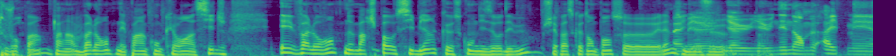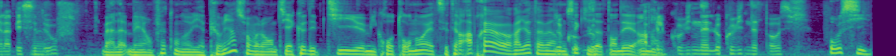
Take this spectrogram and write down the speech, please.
Toujours pas. Enfin, Valorant n'est pas un concurrent à Siege. Et Valorant ne marche pas aussi bien que ce qu'on disait au début. Je sais pas ce que t'en penses, euh, Il y, mais je. il y a y une énorme hype, mais elle a baissé de ouf. Bah là- mais en fait, il n'y a plus rien sur Valorant. Il n'y a que des petits euh, micro-tournois, etc. Après, euh, Riot avait annoncé qu'ils attendaient un Après, an le Covid, n'aide- le COVID n'aide pas aussi. aussi.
